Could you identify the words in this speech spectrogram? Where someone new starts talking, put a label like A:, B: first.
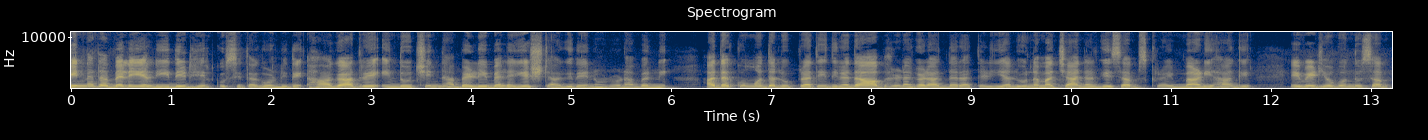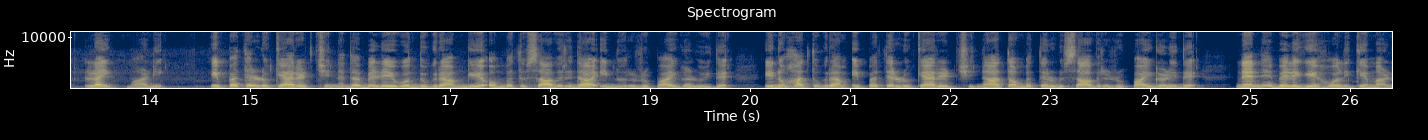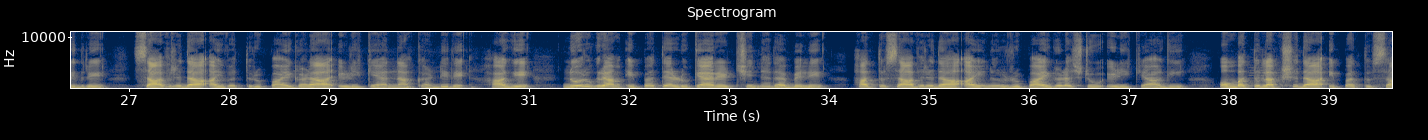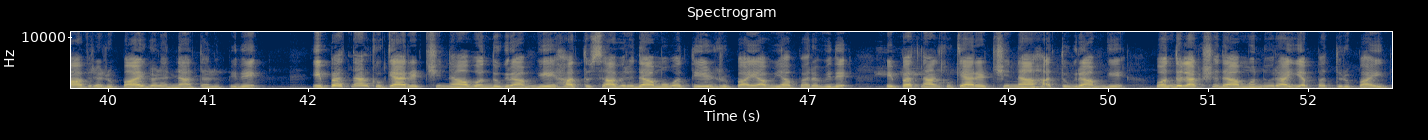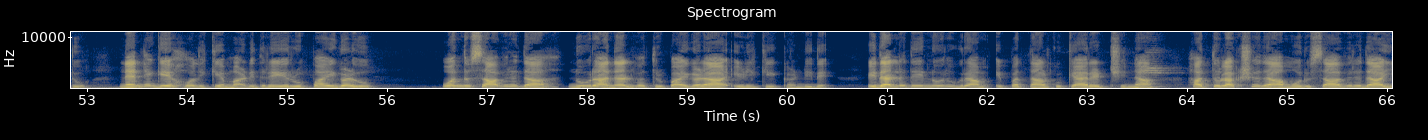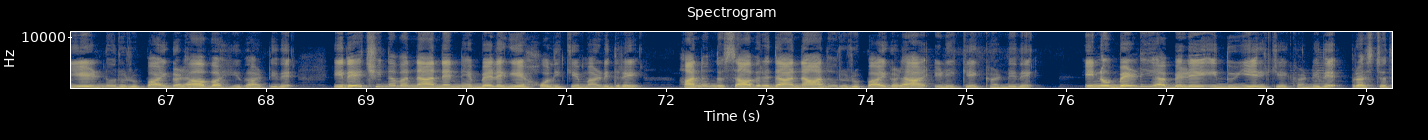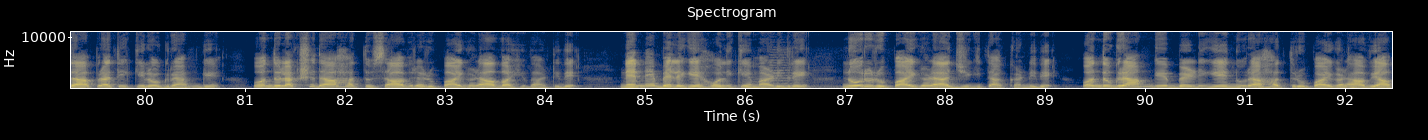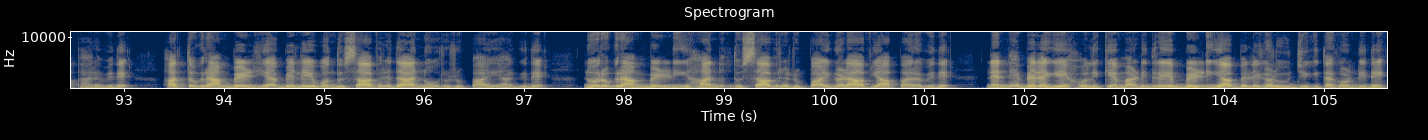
A: ಚಿನ್ನದ ಬೆಲೆಯಲ್ಲಿ ದಿಢೀರ್ ಕುಸಿತಗೊಂಡಿದೆ ಹಾಗಾದರೆ ಇಂದು ಚಿನ್ನ ಬೆಳ್ಳಿ ಬೆಲೆ ಎಷ್ಟಾಗಿದೆ ನೋಡೋಣ ಬನ್ನಿ. ಅದಕ್ಕೂ ಮೊದಲು ಪ್ರತಿದಿನದ ಆಭರಣಗಳ ದರ ತಿಳಿಯಲು ನಮ್ಮ ಚಾನಲ್ಗೆ ಸಬ್ಸ್ಕ್ರೈಬ್ ಮಾಡಿ ಹಾಗೆ ಈ ವಿಡಿಯೋಗೊಂದು ಸಬ್ ಲೈಕ್ ಮಾಡಿ. ಇಪ್ಪತ್ತೆರಡು ಕ್ಯಾರೆಟ್ ಚಿನ್ನದ ಬೆಲೆ ಒಂದು ಗ್ರಾಮ್ಗೆ ಒಂಬತ್ತು ಸಾವಿರದ ಇನ್ನೂರು ರೂಪಾಯಿಗಳು ಇದೆ. ಇನ್ನು ಹತ್ತು ಗ್ರಾಮ್ ಇಪ್ಪತ್ತೆರಡು ಕ್ಯಾರೆಟ್ ಚಿನ್ನ ತೊಂಬತ್ತೆರಡು ಸಾವಿರ ರೂಪಾಯಿಗಳಿದೆ. ನಿನ್ನೆ ಬೆಲೆಗೆ ಹೋಲಿಕೆ ಮಾಡಿದರೆ ಸಾವಿರದ ಐವತ್ತು ರೂಪಾಯಿಗಳ ಇಳಿಕೆಯನ್ನು ಕಂಡಿದೆ. ಹಾಗೆ ನೂರು ಗ್ರಾಂ ಇಪ್ಪತ್ತೆರಡು ಕ್ಯಾರೆಟ್ ಚಿನ್ನದ ಬೆಲೆ ಹತ್ತು ಸಾವಿರದ ಐನೂರು ರೂಪಾಯಿಗಳಷ್ಟು ಇಳಿಕೆಯಾಗಿ ಒಂಬತ್ತು ಲಕ್ಷದ ಇಪ್ಪತ್ತು ಸಾವಿರ ರೂಪಾಯಿಗಳನ್ನು ತಲುಪಿದೆ. ಇಪ್ಪತ್ನಾಲ್ಕು ಕ್ಯಾರೆಟ್ ಚಿನ್ನ ಒಂದು ಗ್ರಾಮ್ಗೆ ಹತ್ತು ಸಾವಿರದ ಮೂವತ್ತೇಳು ರೂಪಾಯಿಯ ವ್ಯಾಪಾರವಿದೆ. ಇಪ್ಪತ್ನಾಲ್ಕು ಕ್ಯಾರೆಟ್ ಚಿನ್ನ ಹತ್ತು ಗ್ರಾಮ್ಗೆ ಒಂದು ಲಕ್ಷದ ಮುನ್ನೂರ ಎಪ್ಪತ್ತು ರೂಪಾಯಿ ಇದ್ದು ನೆನ್ನೆಗೆ ಹೋಲಿಕೆ ಮಾಡಿದರೆ ರೂಪಾಯಿಗಳು ಒಂದು ಸಾವಿರದ ನೂರ ನಲವತ್ತು ರೂಪಾಯಿಗಳ ಇಳಿಕೆ ಕಂಡಿದೆ. ಇದಲ್ಲದೆ ನೂರು ಗ್ರಾಂ ಇಪ್ಪತ್ನಾಲ್ಕು ಕ್ಯಾರೆಟ್ ಚಿನ್ನ, ಹತ್ತು ಲಕ್ಷದ ಮೂರು ಸಾವಿರದ ಏಳ್ನೂರು ರೂಪಾಯಿಗಳ ವಹಿವಾಟಿದೆ. ಇದೇ ಚಿನ್ನವನ್ನು ನಿನ್ನೆ ಬೆಲೆಗೆ ಹೋಲಿಕೆ ಮಾಡಿದರೆ ಹನ್ನೊಂದು ಸಾವಿರದ ನಾನ್ನೂರು ರೂಪಾಯಿಗಳ ಇಳಿಕೆ ಕಂಡಿದೆ. ಇನ್ನು ಬೆಳ್ಳಿಯ ಬೆಲೆ ಇಂದು ಏರಿಕೆ ಕಂಡಿದೆ. ಪ್ರಸ್ತುತ ಪ್ರತಿ ಕಿಲೋಗ್ರಾಂಗೆ ಒಂದು ಲಕ್ಷದ ಹತ್ತು ಸಾವಿರ ರೂಪಾಯಿಗಳ ವಹಿವಾಟಿದೆ. ನಿನ್ನೆ ಬೆಲೆಗೆ ಹೋಲಿಕೆ ಮಾಡಿದರೆ ನೂರು ರೂಪಾಯಿಗಳ ಜಿಗಿತ ಕಂಡಿದೆ. ಒಂದು ಗ್ರಾಮ್ಗೆ ಬೆಳ್ಳಿಗೆ ನೂರ ಹತ್ತು ರೂಪಾಯಿಗಳ ವ್ಯಾಪಾರವಿದೆ. ಹತ್ತು ಗ್ರಾಂ ಬೆಳ್ಳಿಯ ಬೆಲೆ ಒಂದು ಸಾವಿರದ ನೂರು ರೂಪಾಯಿ ಆಗಿದೆ ನೂರು ಗ್ರಾಂ ಬೆಳ್ಳಿ ಹನ್ನೊಂದು ಸಾವಿರ ರೂಪಾಯಿಗಳ ವ್ಯಾಪಾರವಿದೆ. ನಿನ್ನೆ ಬೆಲೆಗೆ ಹೋಲಿಕೆ ಮಾಡಿದರೆ ಬೆಳ್ಳಿಯ ಬೆಲೆಗಳು ಜಿಗಿತಗೊಂಡಿದೆ.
